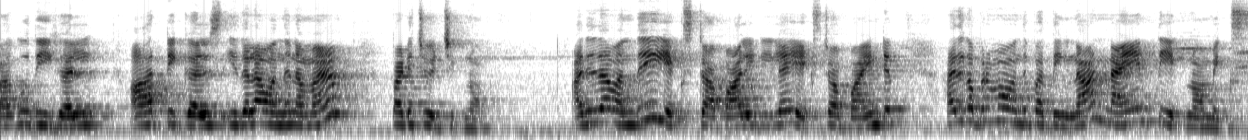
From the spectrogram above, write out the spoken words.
பகுதிகள் ஆர்டிகல்ஸ் இதெல்லாம் வந்து நம்ம படித்து வச்சுக்கணும். அதுதான் வந்து எக்ஸ்ட்ரா பாலிட்டியில் எக்ஸ்ட்ரா பாயிண்ட் அதுக்கப்புறமா வந்து பார்த்திங்கன்னா நைன்த் எக்கனாமிக்ஸ்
